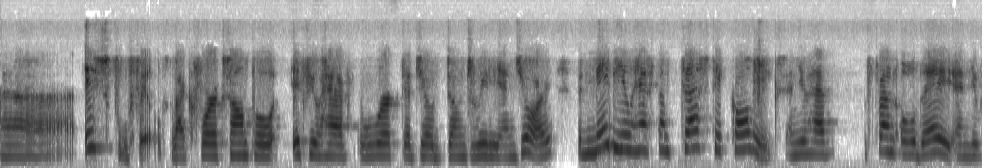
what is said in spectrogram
uh, is fulfilled. Like for example, if you have work that you don't really enjoy, but maybe you have fantastic colleagues and you have fun all day and you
